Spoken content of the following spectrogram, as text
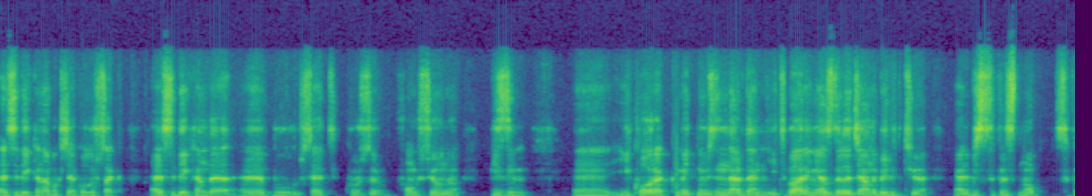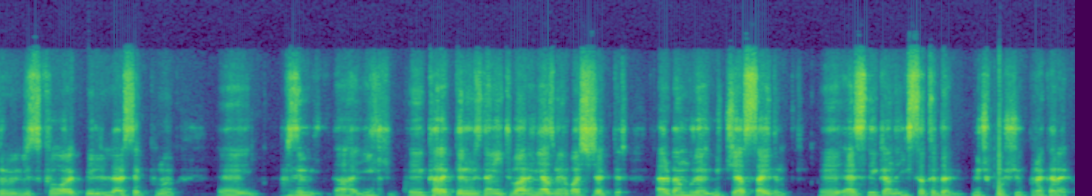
LCD ekrana bakacak olursak LCD ekranda e, bu set cursor fonksiyonu bizim e, ilk olarak metnimizin nereden itibaren yazdırılacağını belirtiyor. Yani biz 0.0 olarak belirlersek bunu e, bizim daha ilk e, karakterimizden itibaren yazmaya başlayacaktır. Eğer ben buraya 3 yazsaydım e, LCD ekranda ilk satırda 3 boşluk bırakarak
